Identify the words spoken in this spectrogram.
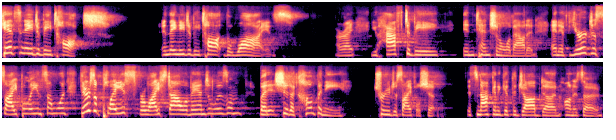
Kids need to be taught and they need to be taught the whys. All right. You have to be intentional about it. And if you're discipling someone, there's a place for lifestyle evangelism, but it should accompany true discipleship. It's not going to get the job done on its own.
